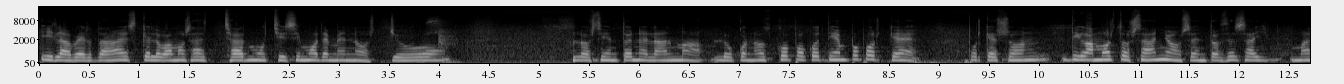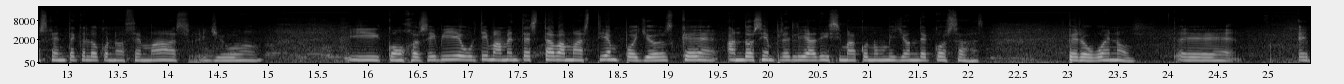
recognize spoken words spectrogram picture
y la verdad es que lo vamos a echar muchísimo de menos. Yo lo siento en el alma. Lo conozco poco tiempo porque porque son, digamos, dos años. Entonces hay más gente que lo conoce más. Yo y con José B últimamente estaba más tiempo. Yo es que ando siempre liadísima con un millón de cosas. Pero bueno, eh, he,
